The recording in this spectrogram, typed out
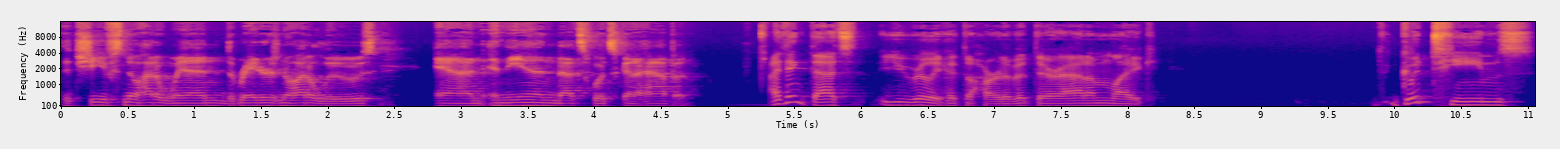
The Chiefs know how to win. The Raiders know how to lose, and in the end, that's what's going to happen. I think that's you really hit the heart of it there, Adam. Like good teams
